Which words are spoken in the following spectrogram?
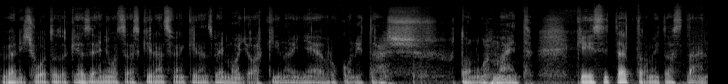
Velics volt az, aki 1899-ben egy magyar-kínai nyelvrokonítás tanulmányt készített, amit aztán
